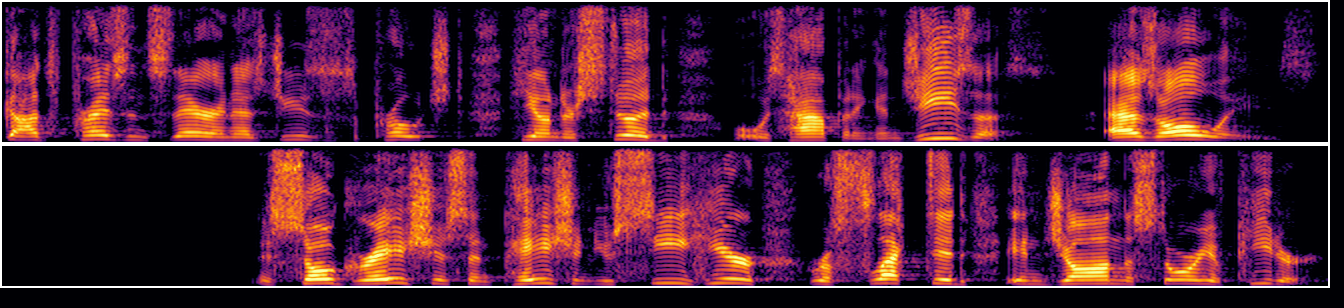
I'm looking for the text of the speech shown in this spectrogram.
God's presence there. And as Jesus approached, he understood what was happening. And Jesus, as always, is so gracious and patient. You see here reflected in John the story of Peter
